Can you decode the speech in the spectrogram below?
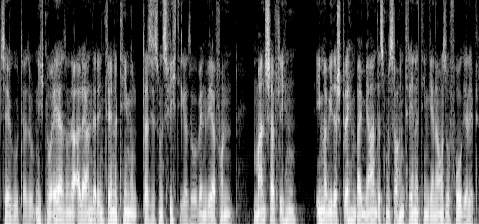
Sehr gut. Also nicht nur er, sondern alle anderen im Trainerteam und das ist uns wichtig. Also wenn wir von mannschaftlichen immer wieder sprechen beim Jan, das muss auch im Trainerteam genauso vorgelebt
